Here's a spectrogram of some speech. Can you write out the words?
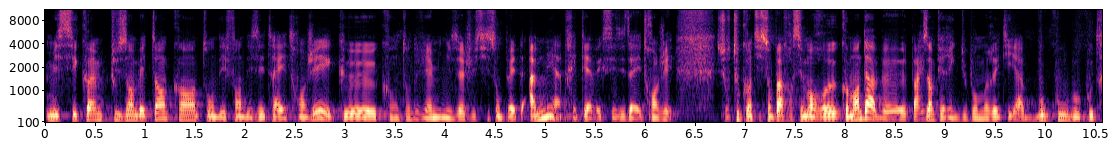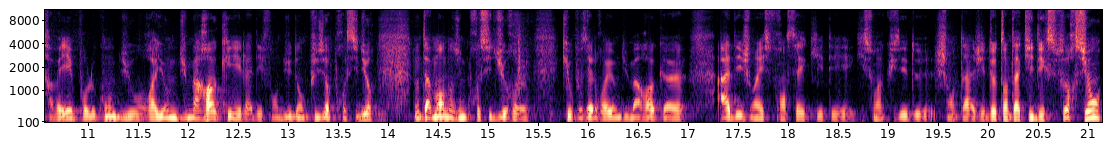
mais c'est quand même plus embêtant quand on défend des États étrangers et que quand on devient ministre de la Justice, on peut être amené à traiter avec ces États étrangers. Surtout quand ils ne sont pas forcément recommandables. Euh, par exemple, Éric Dupond-Moretti a beaucoup, beaucoup travaillé pour le compte du Royaume du Maroc et l'a défendu dans plusieurs procédures, notamment dans une procédure euh, qui opposait le Royaume du Maroc euh, à des journalistes français qui, étaient, qui sont accusés de chantage et de tentatives d'extorsion.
